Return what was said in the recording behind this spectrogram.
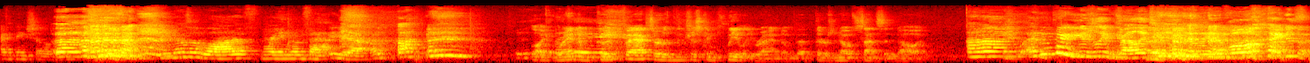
I think she'll. she knows a lot of random facts. yeah. Like random good facts, or just completely random that there's no sense in knowing? Um, I think they're usually relatively relatable. I just,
